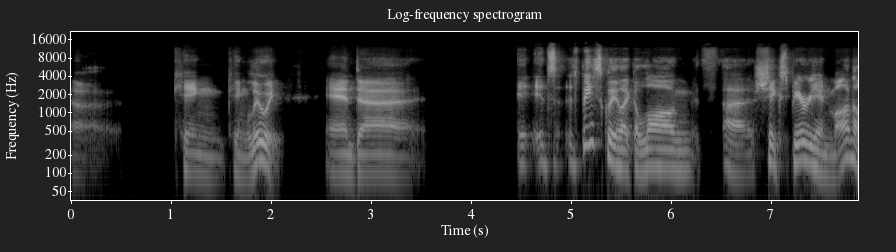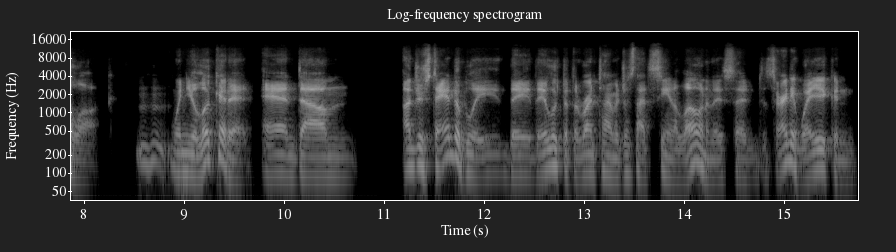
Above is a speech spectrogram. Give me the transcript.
uh, King King Louis, and uh, it's it's basically like a long uh, Shakespearean monologue mm-hmm. when you look at it, and um, understandably, they they looked at the runtime of just that scene alone, and they said, "Is there any way you can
